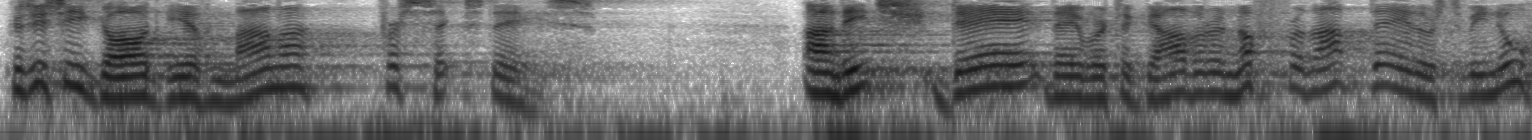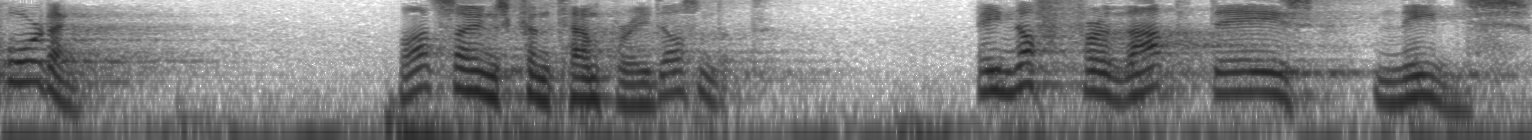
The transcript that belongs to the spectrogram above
Because you see, God gave manna for six days. And each day they were to gather enough for that day. There was to be no hoarding. Well, that sounds contemporary, doesn't it? enough for that day's needs.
